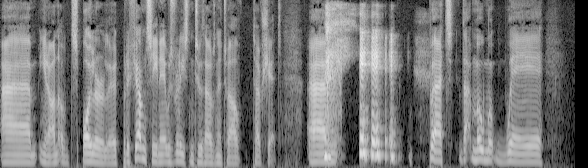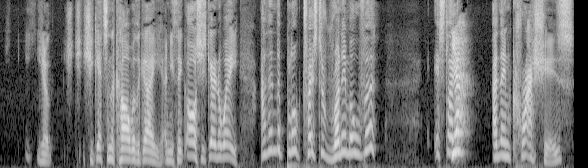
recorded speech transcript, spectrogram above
um, you know, spoiler alert, but if you haven't seen it, it was released in 2012. Tough shit. Um, but that moment where you know she gets in the car with the guy, and you think, oh, she's getting away, and then the bloke tries to run him over. It's like, yeah. And then crashes,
